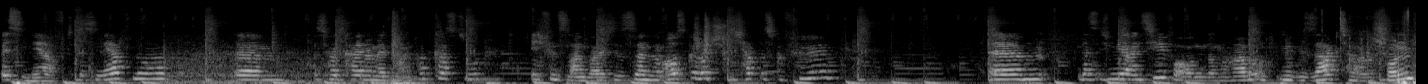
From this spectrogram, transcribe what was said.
Es nervt. Es nervt nur. Ähm, es hört keiner mehr meinen Podcast zu. Ich finde es langweilig. Es ist langsam ausgelutscht. Ich habe das Gefühl, ähm, dass ich mir ein Ziel vor Augen genommen habe und mir gesagt habe schon,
